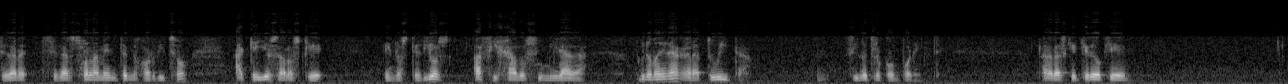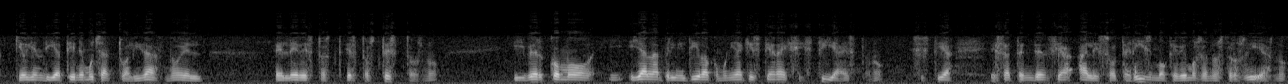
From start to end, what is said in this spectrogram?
se dan, se dan solamente, mejor dicho, aquellos a los que, en los que Dios ha fijado su mirada de una manera gratuita, sin otro componente. La verdad es que creo que que hoy en día tiene mucha actualidad, ¿no? El, leer estos, estos textos, ¿no? Y ver cómo ya en la primitiva comunidad cristiana existía esto, ¿no? Existía esa tendencia al esoterismo que vemos en nuestros días, ¿no?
